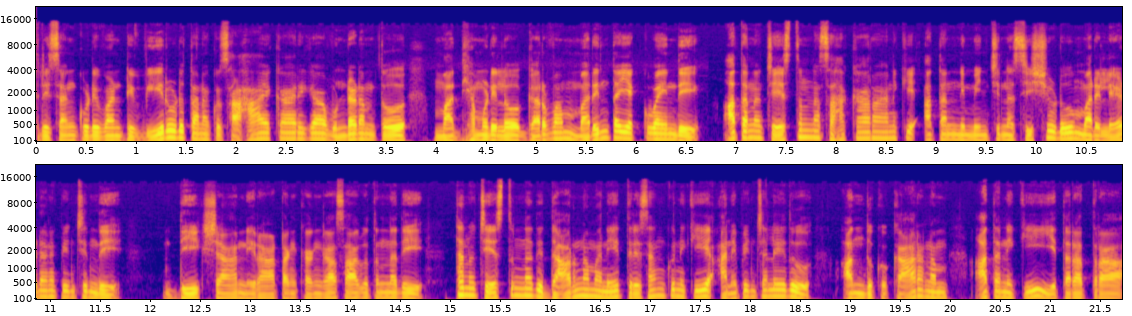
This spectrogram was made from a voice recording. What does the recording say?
త్రిశంకుడి వంటి వీరుడు తనకు సహాయకారిగా ఉండడంతో మధ్యముడిలో గర్వం మరింత ఎక్కువైంది. అతను చేస్తున్న సహకారానికి అతన్ని మించిన శిష్యుడు మరి లేడనిపించింది. దీక్ష నిరాటంకంగా సాగుతున్నది. తను చేస్తున్నది దారుణమని త్రిశంకునికి అనిపించలేదు. అందుకు కారణం అతనికి ఇతరత్ర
